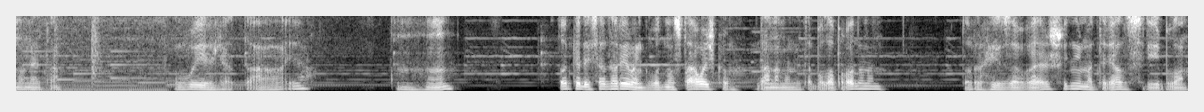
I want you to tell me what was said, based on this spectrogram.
Монета виглядає. Угу. 150 гривень в одну ставочку. Дана монета була продана. Торги завершені, матеріал срібло.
